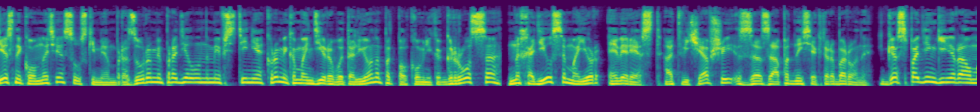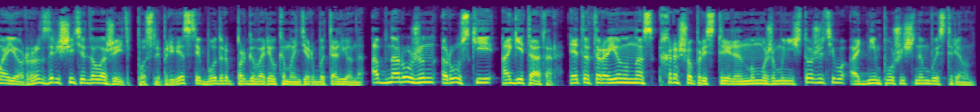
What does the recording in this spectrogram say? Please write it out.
Тесной комнате с узкими амбразурами, проделанными в стене, кроме командира батальона подполковника Гросса, находился майор Эверест, отвечавший за западный сектор обороны. «Господин генерал-майор, разрешите доложить?» После приветствия бодро проговорил командир батальона. «Обнаружен русский агитатор. Этот район у нас хорошо пристрелен, мы можем уничтожить его одним пушечным выстрелом.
